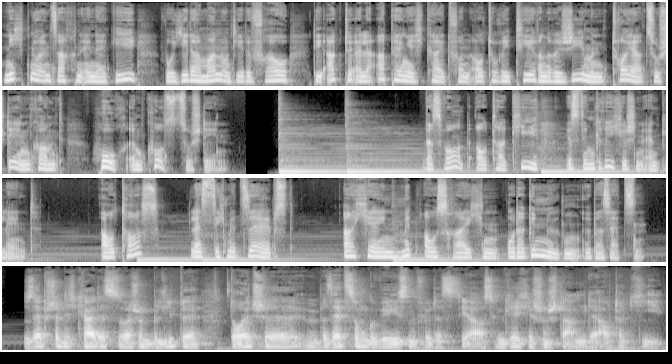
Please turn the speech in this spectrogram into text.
nicht nur in Sachen Energie, wo jeder Mann und jede Frau die aktuelle Abhängigkeit von autoritären Regimen teuer zu stehen kommt, hoch im Kurs zu stehen. Das Wort Autarkie ist im Griechischen entlehnt. Autos lässt sich mit selbst, Archein mit ausreichen oder genügen übersetzen. Selbstständigkeit ist zum Beispiel eine beliebte deutsche Übersetzung gewesen für das, die aus dem Griechischen stammende Autarkie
